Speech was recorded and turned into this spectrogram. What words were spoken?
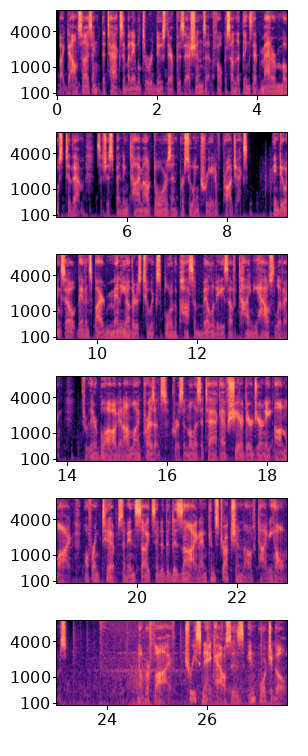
By downsizing, the tacks have been able to reduce their possessions and focus on the things that matter most to them, such as spending time outdoors and pursuing creative projects. In doing so, they've inspired many others to explore the possibilities of tiny house living. Through their blog and online presence, Chris and Melissa Tack have shared their journey online, offering tips and insights into the design and construction of tiny homes. Number 5. Tree Snake Houses in Portugal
